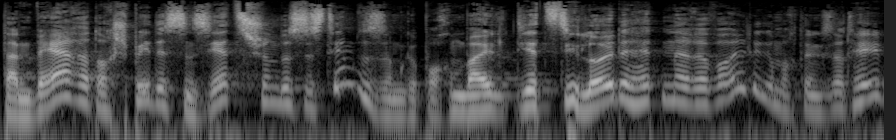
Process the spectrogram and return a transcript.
Dann wäre doch spätestens jetzt schon das System zusammengebrochen, weil jetzt die Leute hätten eine Revolte gemacht und gesagt, hey,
